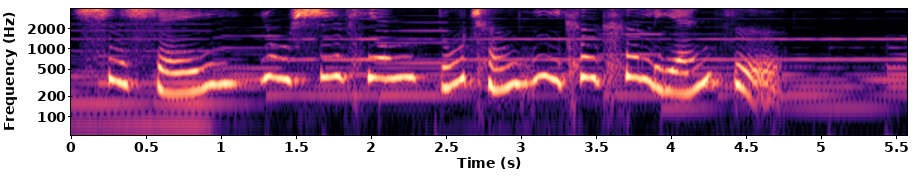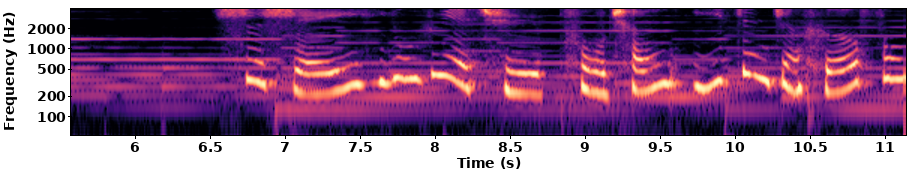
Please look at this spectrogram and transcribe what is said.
是谁用诗篇读成一颗颗莲子？是谁用乐曲谱成一阵阵和风？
